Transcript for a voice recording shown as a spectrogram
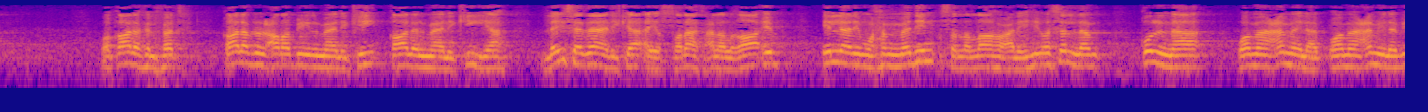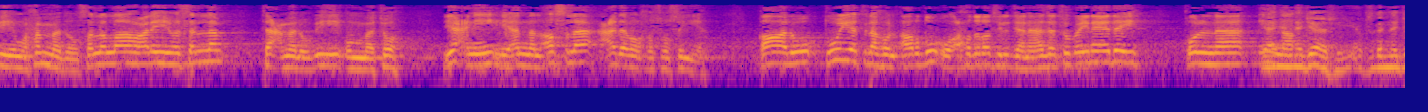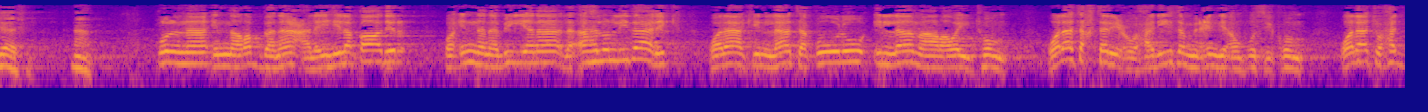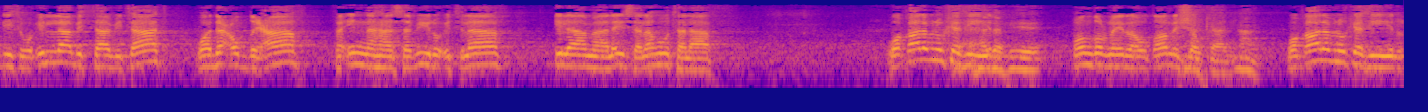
وقال في الفتح قال ابن العربي المالكي قال المالكية ليس ذلك أي الصلاة على الغائب إلا لمحمد صلى الله عليه وسلم. قلنا وما عمل وما عمل به محمد صلى الله عليه وسلم تعمل به أمته. يعني لأن الأصل عدم الخصوصية. قالوا طويت له الأرض وأحضرت الجنازة بين يديه. قلنا إن يعني النجاشي يقصد النجاشي. نعم. قلنا إن ربنا عليه لقادر وإن نبينا لأهل لذلك. ولكن لا تقولوا إلا ما رويتم. ولا تخترعوا حديثا من عند أنفسكم. ولا تحدثوا إلا بالثابتات ودعوا الضعاف فإنها سبيل إتلاف إلى ما ليس له تلاف. وقال ابن كثير انظرنا إلى الأوطار للشوكاني. نعم. وقال ابن كثير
